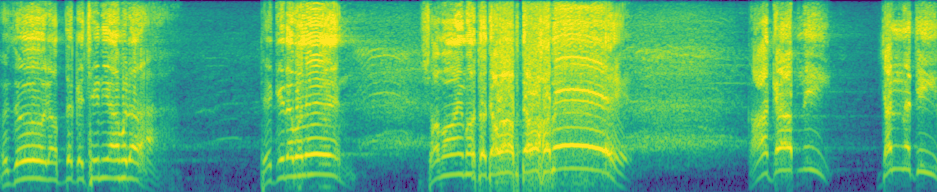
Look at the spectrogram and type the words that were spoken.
হুজুর, আপনাকে চিনি আমরা? ঠিক না বলেন? সময় মতো জবাব দেওয়া হবে। কাকে আপনি জান্নাতি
